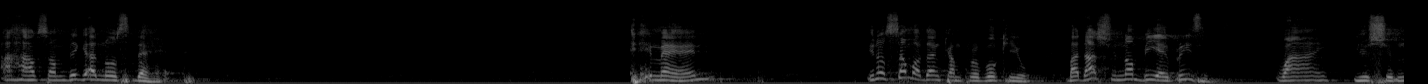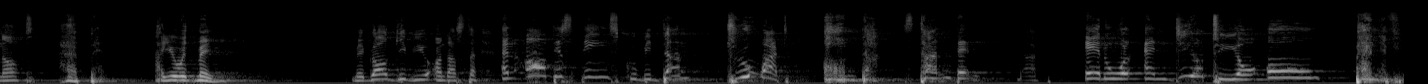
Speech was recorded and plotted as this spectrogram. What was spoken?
I have some bigger nose there. Amen. You know, some of them can provoke you, but that should not be a reason why you should not help them. Are you with me? May God give you understanding. And all these things could be done through what? Understanding that it will endure to your own benefit.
